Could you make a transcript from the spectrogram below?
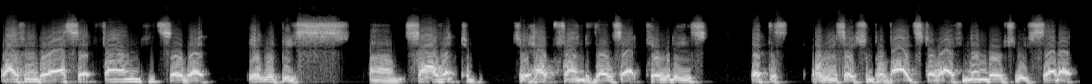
life member asset fund so that it would be um, solvent to, to help fund those activities that this organization provides to life members. We set up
